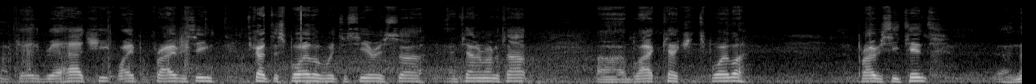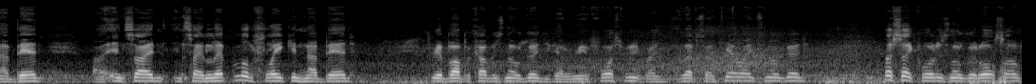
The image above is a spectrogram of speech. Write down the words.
Okay, the rear hatch sheet, wiper, privacy. It's got the spoiler with the Sirius uh, antenna on the top. Uh, black textured spoiler. Privacy tint, uh, not bad. Uh, inside inside lip, a little flaking, not bad. Rear bumper cover's no good. You got a reinforcement. Right, left side tail light's no good. Left side quarter's no good also.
